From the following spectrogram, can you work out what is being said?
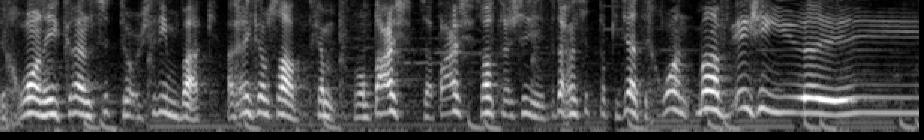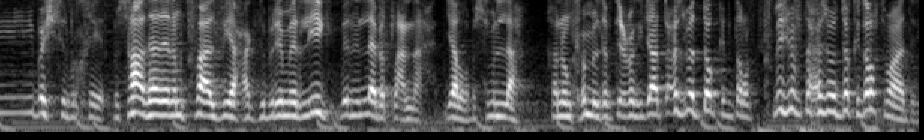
يا اخوان هي كانت 26 pack. الحين كم صارت كم؟ 18 19 صارت 20 فتحنا ست باكجات يا إخوان ما في أي شيء آه، يبشر بالخير. بس هذا هذا أنا متفائل فيها حق ال Premier League بإذن الله بيطلع لنا أحد. يلا بسم الله. خلونا نكمل تفتيح باكجات حسبة token draft ليش بفتح حسبة token draft ما أدري.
